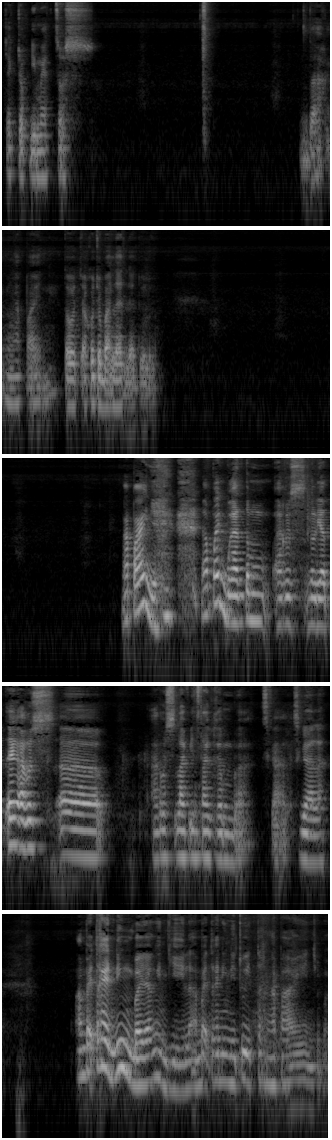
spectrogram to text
Cekcok di medsos. Entah ngapain. Tuh aku coba lihat-lihat dulu. Ngapain ya? Ngapain berantem harus ngelihat eh harus uh, harus live Instagram segala. Sampai trending bayangin. Gila sampai trending di Twitter. Ngapain coba?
